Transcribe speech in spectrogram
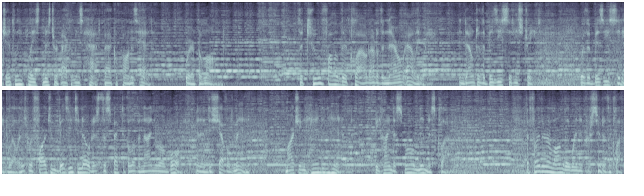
gently placed Mr. Ackerman's hat back upon his head, where it belonged. The two followed their cloud out of the narrow alleyway and down to the busy city street, where the busy city dwellers were far too busy to notice the spectacle of a nine-year-old boy and a disheveled man marching hand in hand behind a small nimbus cloud. The further along they went in pursuit of the cloud,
